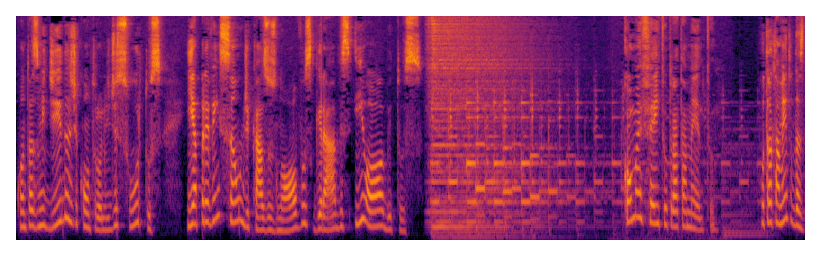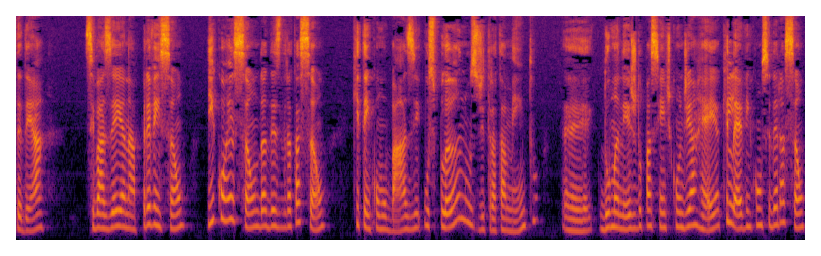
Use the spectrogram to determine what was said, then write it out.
quanto às medidas de controle de surtos e a prevenção de casos novos, graves e óbitos. Como é feito o tratamento? O tratamento das DDA se baseia na prevenção e correção da desidratação, que tem como base os planos de tratamento é, do manejo do paciente com diarreia, que leva em consideração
